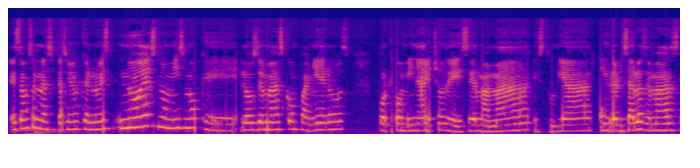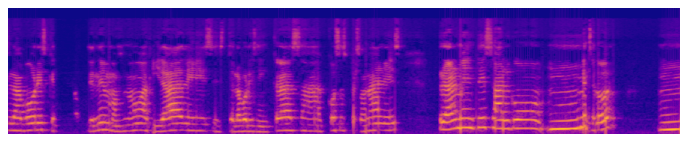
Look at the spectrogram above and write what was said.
estamos en una situación que no es, no es lo mismo que los demás compañeros, porque combina el hecho de ser mamá, estudiar y realizar las demás labores que tenemos, ¿no? Actividades, este, labores en casa, cosas personales. Realmente es algo muy vencedor, mm,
